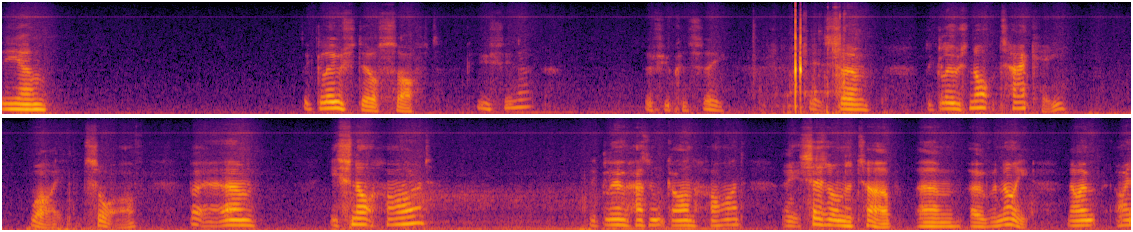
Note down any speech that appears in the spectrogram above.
The um the glue's still soft. Can you see that? If you can see. It's um the glue's not tacky. Well, it, sort of. But um it's not hard. The glue hasn't gone hard. And it says on the tub um, overnight. Now I'm, i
